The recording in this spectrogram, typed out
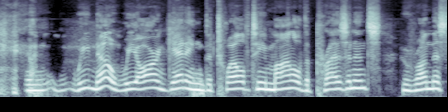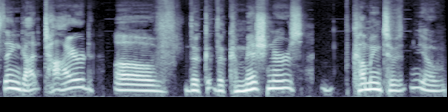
and we know we are getting the 12 team model. The presidents who run this thing got tired of the the commissioners coming to you know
